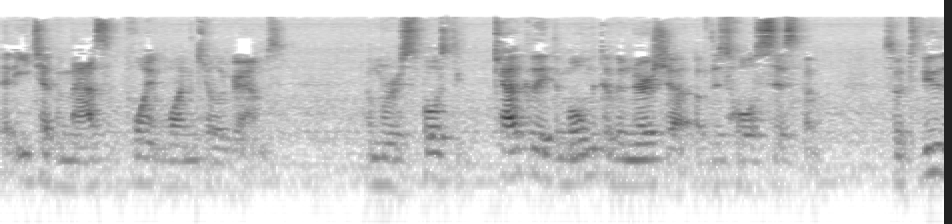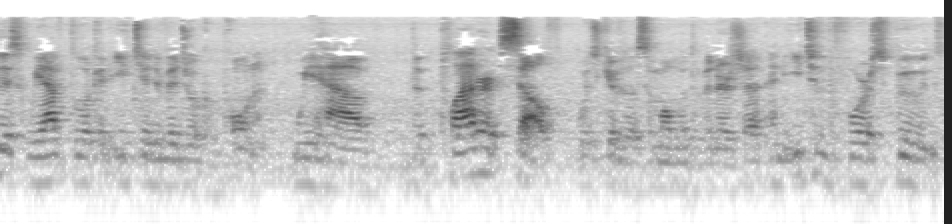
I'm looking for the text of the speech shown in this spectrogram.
that each have a mass of 0.1 kilograms. And we're supposed to calculate the moment of inertia of this whole system. So to do this, we have to look at each individual component. We have the platter itself, which gives us a moment of inertia, and each of the four spoons,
